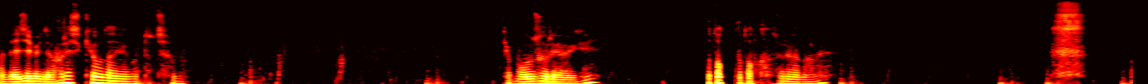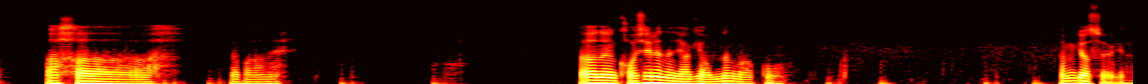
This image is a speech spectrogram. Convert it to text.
아, 내 집인데 후레쉬 켜고 다니는 것도 참. 이게 뭔 소리야, 이게? 꾸덕꾸덕한 소리가 나네. 아하, 발발하네. 나는 거실에는 약이 없는 것 같고 잠겼어 여기.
